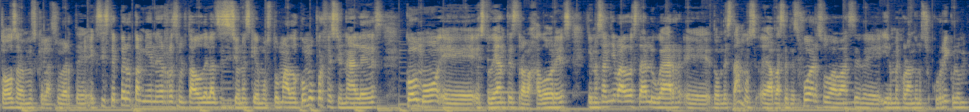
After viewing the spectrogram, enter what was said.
todos sabemos que la suerte existe, pero también es resultado de las decisiones que hemos tomado como profesionales, como estudiantes, trabajadores, que nos han llevado hasta el lugar donde estamos, a base de esfuerzo, a base de ir mejorando nuestro currículum,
